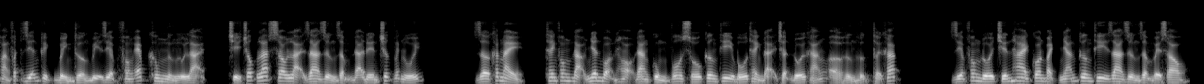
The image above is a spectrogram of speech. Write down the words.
phản phất diễn kịch bình thường bị diệp phong ép không ngừng lùi lại, chỉ chốc lát sau lại ra rừng rậm đã đến trước vách núi. Giờ khắc này, thanh phong đạo nhân bọn họ đang cùng vô số cương thi bố thành đại trận đối kháng ở hừng hực thời khắc diệp phong đối chiến hai con bạch nhãn cương thi ra rừng rậm về sau,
